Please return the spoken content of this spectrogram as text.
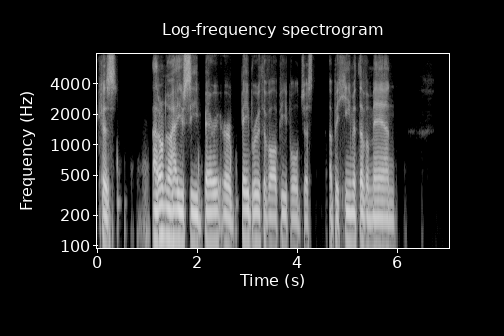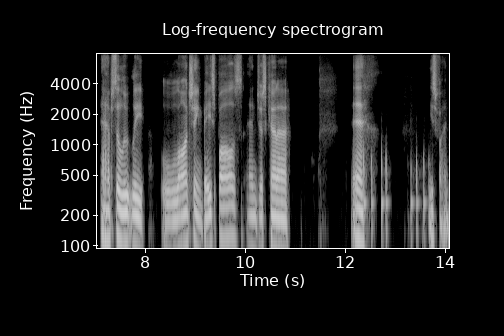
Because I don't know how you see Barry or Babe Ruth of all people, just a behemoth of a man, absolutely launching baseballs and just kind of, eh, he's fine.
